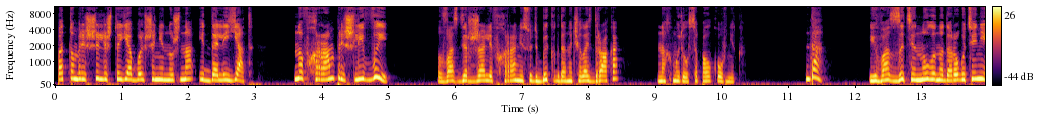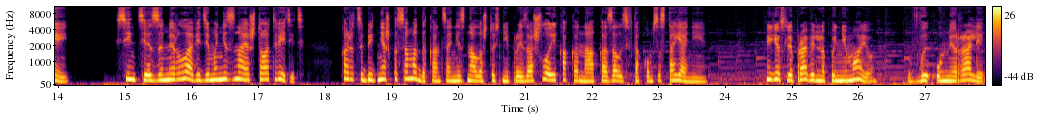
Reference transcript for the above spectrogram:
потом решили, что я больше не нужна, и дали яд. Но в храм пришли вы. «Вас держали в храме судьбы, когда началась драка?» — нахмурился полковник. «Да», и вас затянуло на дорогу теней». Синтия замерла, видимо, не зная, что ответить. Кажется, бедняжка сама до конца не знала, что с ней произошло и как она оказалась в таком состоянии. «Если правильно понимаю, вы умирали»,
